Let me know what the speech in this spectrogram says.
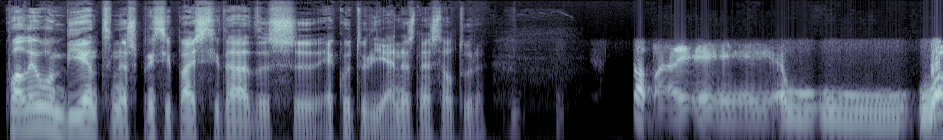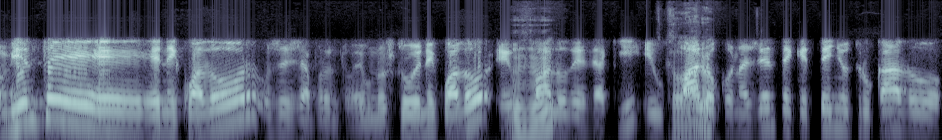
qual é o ambiente nas principais cidades eh, equatorianas nesta altura? o, o, ambiente en Ecuador, ou seja, pronto, eu não estou en Ecuador, eu uh -huh. falo desde aqui, eu claro. falo com a gente que tenho trocado,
